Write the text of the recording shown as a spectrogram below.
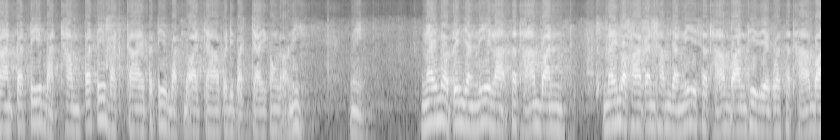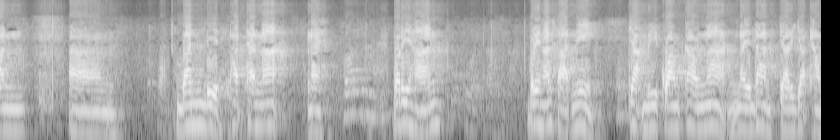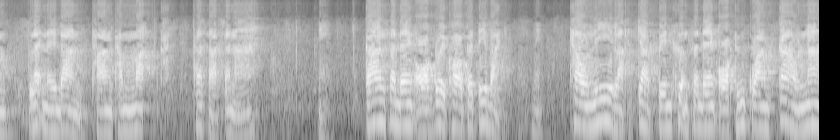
การปฏิบัติธรรมปฏิบัติกายปฏิบัติวาจาปฏิบัติใจของเรานี่ นี่ ในเมื่อเป็นอย่างนี้ละสถาบัน ในเมื่อพากันทำอย่างนี้สถาบันที่เรียกว่าสถาบัน บัณฑิตพัฒนะนะบริหาร บริหารศาสตร์นี่จะมีความก้าวหน้าในด้านจริยธรรม และในด้านทางธรรมะพระศาสนา การแสดงออกด้วยข้อปฏิบัติ เท่านี้ละจะเป็นเครื่องแสดงออกถึงความก้าวหน้า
